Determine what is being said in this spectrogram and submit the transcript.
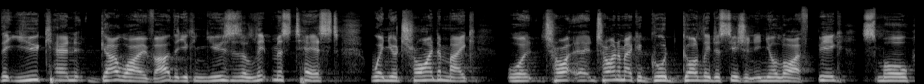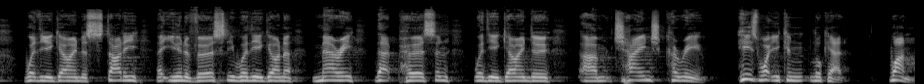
that you can go over that you can use as a litmus test when you're trying to make or try, uh, trying to make a good godly decision in your life big small whether you're going to study at university whether you're going to marry that person whether you're going to um, change career. Here's what you can look at. One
